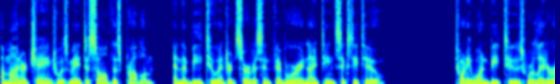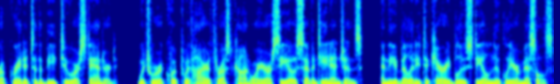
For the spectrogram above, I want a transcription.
A minor change was made to solve this problem, and the B-2 entered service in February 1962. 21 B-2s were later upgraded to the B-2R standard, which were equipped with higher thrust Conway RCO-17 engines, and the ability to carry Blue Steel nuclear missiles.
